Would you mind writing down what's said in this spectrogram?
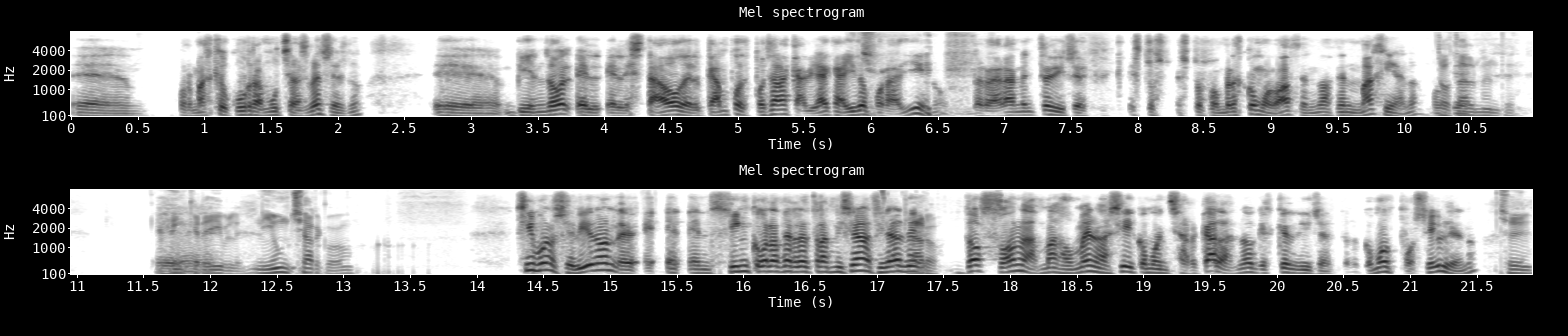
eh, por más que ocurra muchas veces, ¿no? Eh, viendo el, el, estado del campo después de la que había caído por allí, ¿no? Verdaderamente dices, estos, estos hombres cómo lo hacen, ¿no? Hacen magia, ¿no? Porque, Totalmente. Es increíble. Ni un charco. Sí, bueno, se vieron en, en, cinco horas de retransmisión al final claro. de dos zonas más o menos así como encharcadas, ¿no? Que es que dices, pero ¿cómo es posible, no? Sí.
